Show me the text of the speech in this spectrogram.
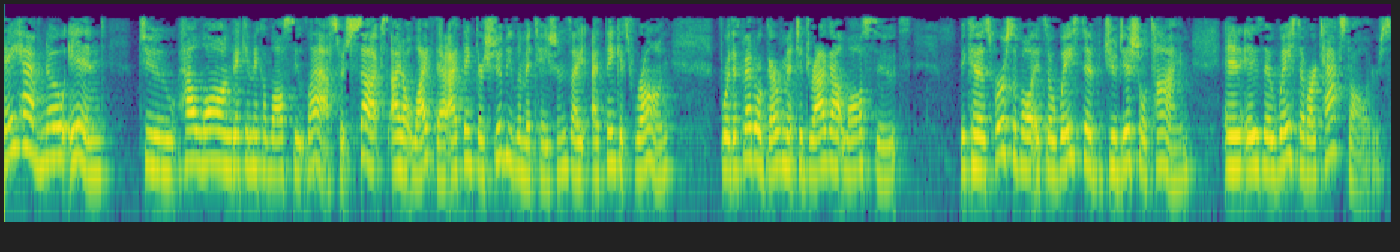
they have no end to how long they can make a lawsuit last, which sucks. I don't like that. I think there should be limitations. I, I think it's wrong for the federal government to drag out lawsuits because first of all, it's a waste of judicial time and it is a waste of our tax dollars.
